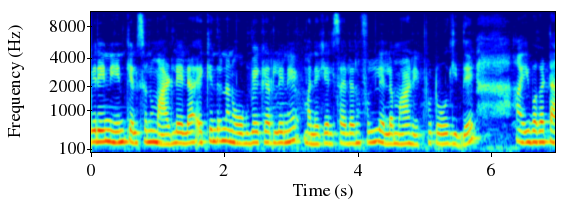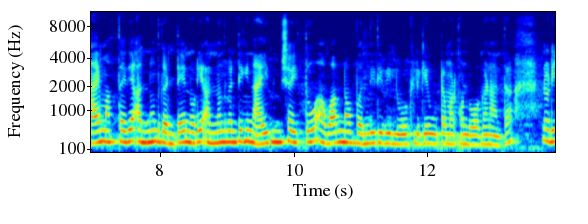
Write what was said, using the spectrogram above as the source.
ಬೇರೆ ಇನ್ನೇನು ಕೆಲಸನೂ ಮಾಡಲೇ ಇಲ್ಲ. ಯಾಕೆಂದರೆ ನಾನು ಹೋಗ್ಬೇಕಾರ್ಲೇ ಮನೆ ಕೆಲಸ ಎಲ್ಲನೂ ಫುಲ್ ಎಲ್ಲ ಮಾಡಿ ಇಟ್ಬಿಟ್ಟು ಹೋಗಿದ್ದೆ. ಇವಾಗ ಟೈಮ್ ಆಗ್ತಾಯಿದೆ ಹನ್ನೊಂದು ಗಂಟೆ. ನೋಡಿ, ಹನ್ನೊಂದು ಗಂಟೆಗೆ ಇನ್ನು ಐದು ನಿಮಿಷ ಇತ್ತು. ಆವಾಗ ನಾವು ಬಂದಿದ್ದೀವಿ ಇಲ್ಲಿ ಹೋಟ್ಲಿಗೆ ಊಟ ಮಾಡ್ಕೊಂಡು ಹೋಗೋಣ ಅಂತ. ನೋಡಿ,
